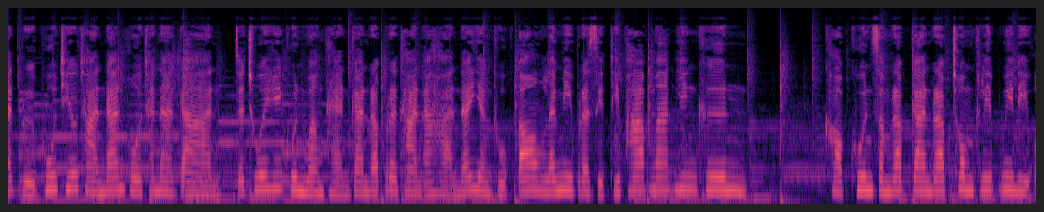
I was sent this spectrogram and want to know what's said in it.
ทย์ หรือผู้เชี่ยวชาญด้านโภชนาการ จะช่วยให้คุณวางแผนการรับประทานอาหารได้อย่างถูกต้อง และมีประสิทธิภาพมากยิ่งขึ้น ขอบคุณสำหรับการรับชมคลิปวิดีโอ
